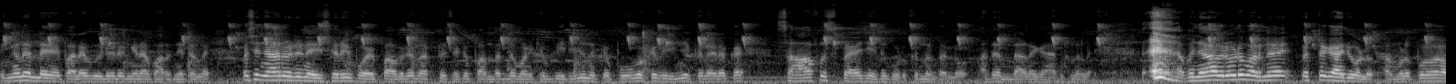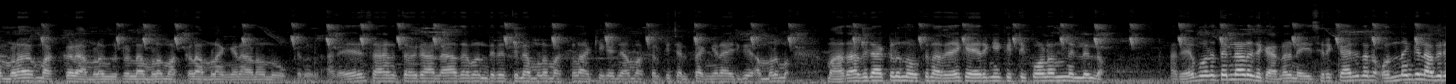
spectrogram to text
നിങ്ങളല്ലേ പല വീഡിയോയിലും ഇങ്ങനെ പറഞ്ഞിട്ടുള്ളത് പക്ഷെ ഞാനൊരു നഴ്സറി പോയപ്പോൾ അവർ നട്ടുച്ചയ്ക്ക് പന്ത്രണ്ട് മണിക്ക് വിരിഞ്ഞ് നിൽക്കുക പൂവൊക്കെ വിരിഞ്ഞ് നിൽക്കുന്നവരൊക്കെ സാഫ് സ്പ്രേ ചെയ്ത് കൊടുക്കുന്നുണ്ടല്ലോ. അതെന്താണ് കാരണം എന്നുള്ളത് അപ്പോൾ ഞാൻ അവരോട് പറഞ്ഞ ഒറ്റ കാര്യമുള്ളൂ. നമ്മളിപ്പോൾ നമ്മളെ മക്കൾ നമ്മളെ വീട്ടിലുള്ള നമ്മളെ മക്കൾ നമ്മളെങ്ങനെയാണോ നോക്കുന്നത്. അതേ സ്ഥാനത്ത് ഒരു അനാഥ മന്ദിരത്തിൽ നമ്മളെ മക്കളാക്കി കഴിഞ്ഞാൽ മക്കൾക്ക് ചിലപ്പോൾ എങ്ങനെ ആയിരിക്കും നമ്മൾ മാതാപിതാക്കൾ നോക്കുന്നത് അതേ കെയറിങ് കിട്ടിക്കോളണം എന്നില്ലല്ലോ. അതേപോലെ തന്നെയാണ് ഇത്. കാരണം നഴ്സറിക്കാർ ഒന്നെങ്കിൽ അവർ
